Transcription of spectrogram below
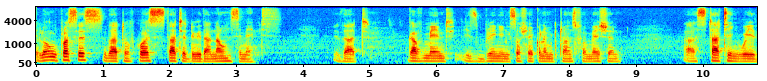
A long process that, of course, started with announcement that government is bringing socio-economic transformation, uh, starting with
